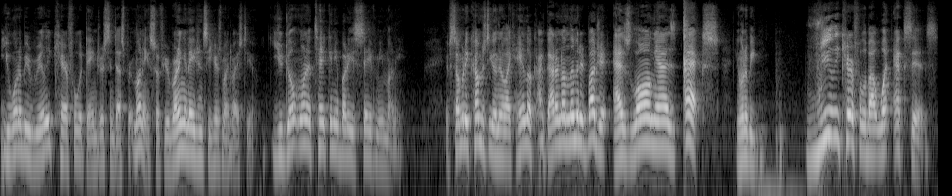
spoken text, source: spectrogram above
you want to be really careful with dangerous and desperate money. So if you're running an agency, here's my advice to you. You don't want to take anybody's save me money. If somebody comes to you and they're like, hey, look, I've got an unlimited budget as long as X, you want to be really careful about what X is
